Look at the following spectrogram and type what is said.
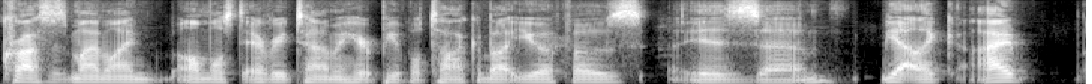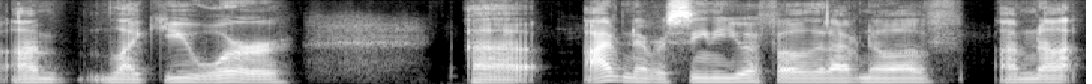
crosses my mind almost every time I hear people talk about UFOs is um yeah, like I I'm like you were uh I've never seen a UFO that I've know of. I'm not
